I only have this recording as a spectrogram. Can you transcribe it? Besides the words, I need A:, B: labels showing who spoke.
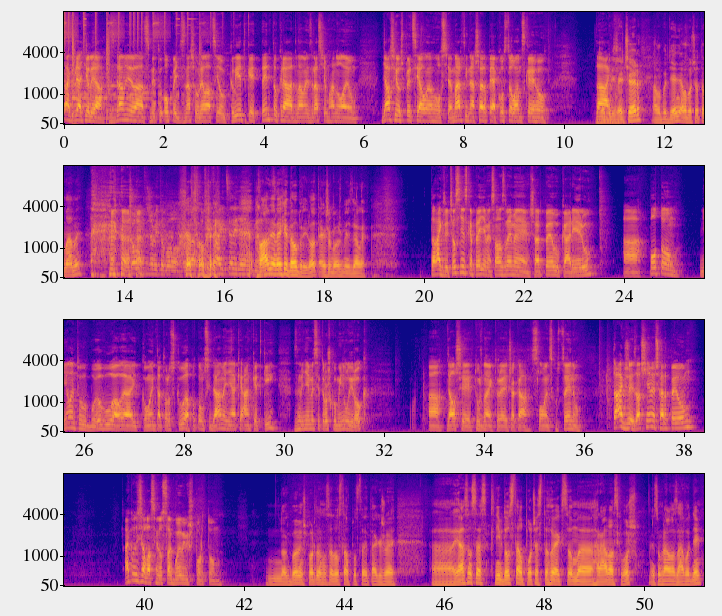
A: Tak priatelia, zdravíme vás, sme tu opäť s našou reláciou Klietke. Tentokrát máme s Rastom Hanulajom ďalšieho špeciálneho hostia, Martina Šarpea Kostolanského.
B: Tak. Dobrý večer, alebo deň, alebo čo to máme?
C: čo len chceš, aby to bolo?
B: Dobre. celý deň. Hlavne nech je dobrý, no, takže môžeme ísť ďalej.
A: Takže, čo si dneska prejdeme? Samozrejme Šarpejovú kariéru a potom nielen tú bojovú, ale aj komentatorskú a potom si dáme nejaké anketky, zhrnieme si trošku minulý rok a ďalšie turnaje, ktoré čaká slovenskú scénu. Takže začneme Šarpejom. Ako si sa vlastne dostal k bojovým športom?
B: No, k bojovým športom som sa dostal v podstate tak, že uh, ja som sa k ním dostal počas toho, jak som uh, hrával skôš. Ja som hrával závodne.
